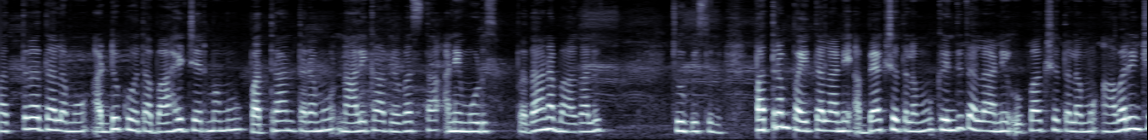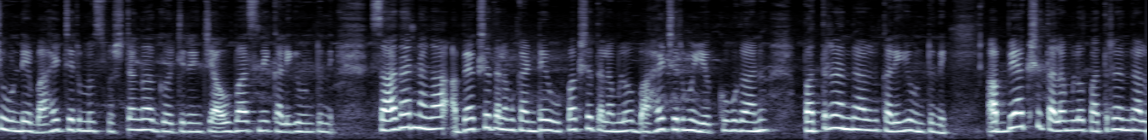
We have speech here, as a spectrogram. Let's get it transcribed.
పత్రదళము అడ్డుకోత బాహ్య చర్మము పత్రాంతరము నాలికా వ్యవస్థ అనే మూడు ప్రధాన భాగాలు చూపిస్తుంది. పత్రం పైతలాన్ని అభ్యాక్షతలము క్రింది తలాన్ని ఉపాక్షతలము ఆవరించి ఉండే బాహ్య చర్మం స్పష్టంగా గోచరించే అవభాసిని కలిగి ఉంటుంది. సాధారణంగా అభ్యాక్షతలం కంటే ఉపాక్షతలంలో బాహ్య చర్మం ఎక్కువగాను పత్రరంధ్రాలను కలిగి ఉంటుంది. అభ్యాక్షతలంలో పత్రరంధ్రాలు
